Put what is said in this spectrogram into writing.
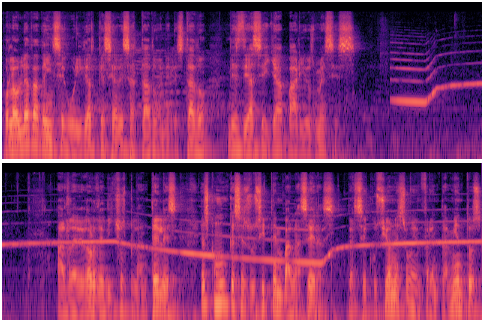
por la oleada de inseguridad que se ha desatado en el Estado desde hace ya varios meses. Alrededor de dichos planteles es común que se susciten balaceras, persecuciones o enfrentamientos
